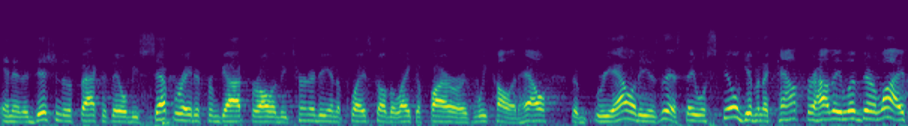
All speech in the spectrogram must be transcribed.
And in addition to the fact that they will be separated from God for all of eternity in a place called the lake of fire, or as we call it, hell, the reality is this. They will still give an account for how they lived their life,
